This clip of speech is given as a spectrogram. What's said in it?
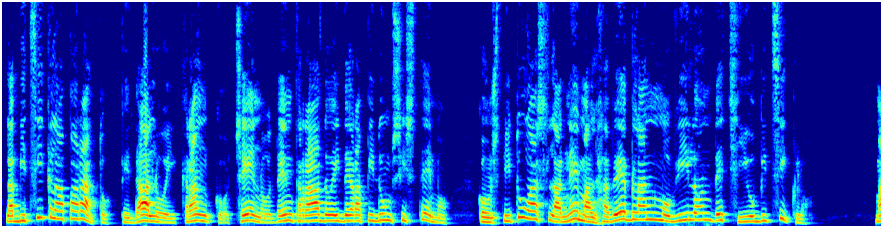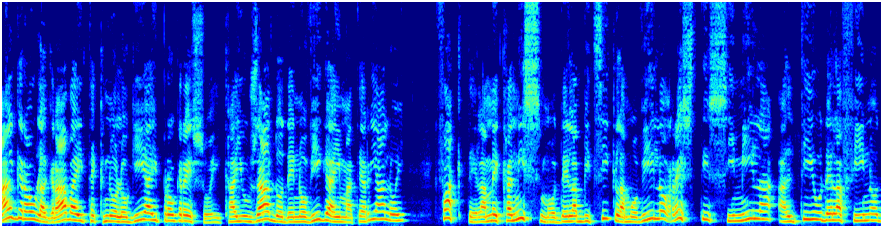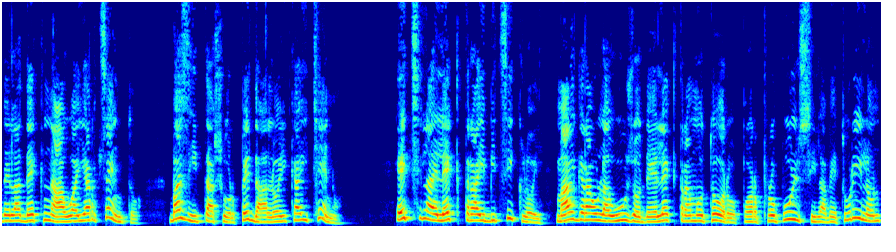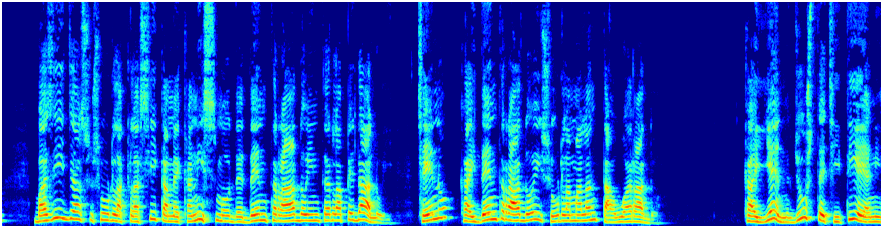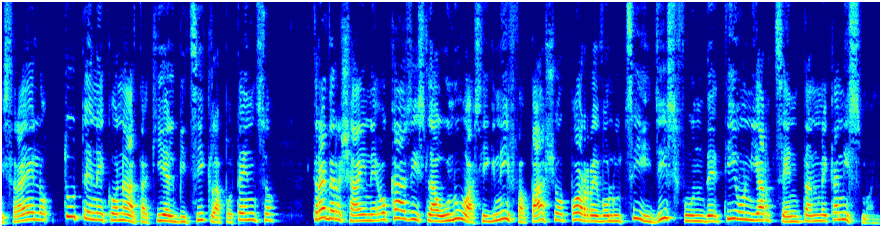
la bicicla apparato, pedaloi, cranco, ceno, dentradoi de rapidum sistemo, constituas la nemalhaveblan movilon de ciu biciclo. Malgrau la gravae tecnologiae progressoi cae usado de novigae materialoi, Fakte la meccanismo de la bicicla movilo restis simila al tiu de la fino de la decnaua iarcento, basita sur pedaloi cae teno. Ec la electrae bicicloi, malgrau la uso de electra motoro por propulsi la veturilon, basigas sur la classica meccanismo de dentrado inter la pedaloi, ceno cae dentradoi sur la malantaua rado. Kaj jen giuste ĉi tie en Israelo, tute nekonata kiel bicicla potenzo, tre versaine ocasis la unua signifa paŝo por revoluzii gis funde tiun jarcentan mecanismon.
